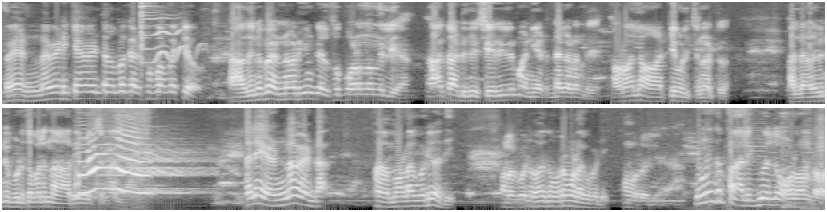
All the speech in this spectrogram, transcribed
അപ്പൊ എണ്ണ മേടിക്കാൻ വേണ്ടി നമ്മൾ ഗൾഫ് പോകാൻ പറ്റുമോ അതിനിപ്പോ എണ്ണ മേടിക്കാൻ ഗൾഫ് പോകണമെന്നൊന്നുമില്ല ആ കടുകശ്ശേരിയിൽ മണിയേട്ടന്റെ കട ഉണ്ട് അവിടെ നല്ല ആട്ടി വിളിച്ചിട്ട് അല്ലാതെ പിന്നെ ഇവിടുത്തെ പോലെ നാറി അല്ല. എണ്ണ വേണ്ട. ആ മുളക് പൊടി മതി. നൂറ് മുളക് പൊടി. നിങ്ങൾക്ക് തലയ്ക്ക് വല്ല ഓളമുണ്ടോ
